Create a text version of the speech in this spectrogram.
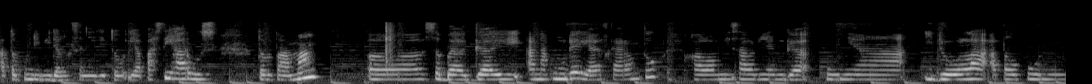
ataupun di bidang seni gitu? Ya pasti harus, terutama uh, sebagai anak muda ya sekarang tuh kalau misalnya nggak punya idola ataupun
